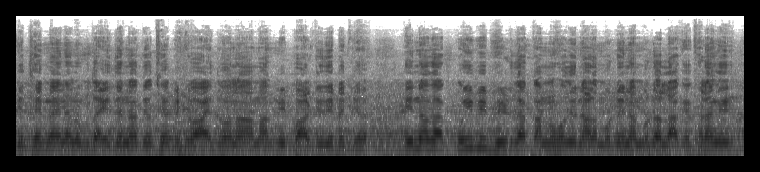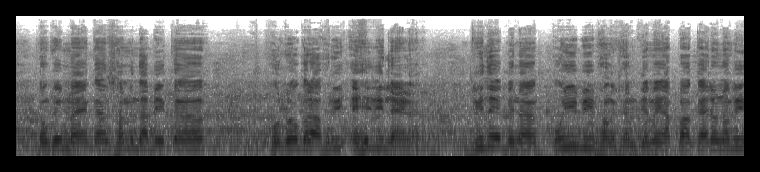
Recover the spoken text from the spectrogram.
ਜਿੱਥੇ ਮੈਂ ਇਹਨਾਂ ਨੂੰ ਵਧਾਈ ਦਿੰਦਾ ਤੇ ਉੱਥੇ ਵਿਸ਼ਵਾਸ ਦਿਵਾਉਣਾ ਆਮ ਆਦਮੀ ਪਾਰਟੀ ਦੇ ਵਿੱਚ ਇਹਨਾਂ ਦਾ ਕੋਈ ਵੀ ਫੀਲਡ ਦਾ ਕੰਮ ਉਹਦੇ ਨਾਲ ਮੋਢੇ ਨਾਲ ਮੋਢਾ ਲਾ ਕੇ ਖੜਾਂਗੇ। ਕਿਉਂਕਿ ਮੈਂ ਕਹਿ ਸਮਝਦਾ ਵੀ ਇੱਕ ਫੋਟੋਗ੍ਰਾਫਰੀ ਇਹੋ ਜਿਹੀ ਲੈਣ ਹੈ ਜਿਹਦੇ ਬਿਨਾ ਕੋਈ ਵੀ ਫੰਕਸ਼ਨ ਜਿਵੇਂ ਆਪਾਂ ਕਹਿ ਲਓ ਨਾ ਵੀ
